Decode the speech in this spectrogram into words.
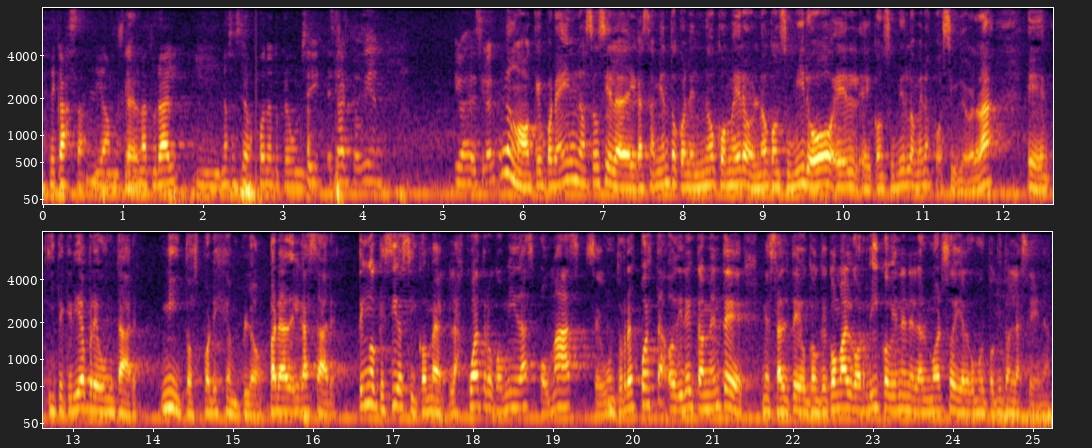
desde casa, digamos, de Claro. lo natural y no sé si responde a tu pregunta. Sí, exacto, bien. ¿Ibas a decir algo? No, que por ahí uno asocia el adelgazamiento con el no comer o el no consumir o el eh, consumir lo menos posible, ¿verdad? Eh, y te quería preguntar, mitos, por ejemplo, para adelgazar, ¿tengo que sí o sí comer las cuatro comidas o más, según tu respuesta, o directamente me salteo, con que coma algo rico viene en el almuerzo y algo muy poquito en la cena?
